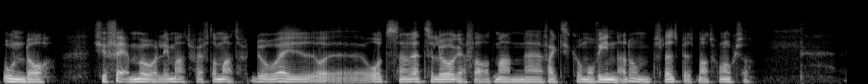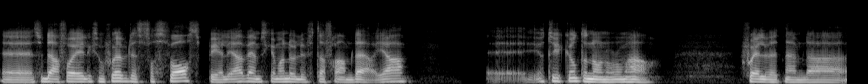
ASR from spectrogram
under 25 mål i match efter match, då är ju eh, oddsen rätt så låga för att man eh, faktiskt kommer att vinna de slutspelsmatcherna också. Eh, så därför är liksom Skövdes försvarsspel, ja vem ska man då lyfta fram där? Ja, jag tycker inte någon av de här självutnämnda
